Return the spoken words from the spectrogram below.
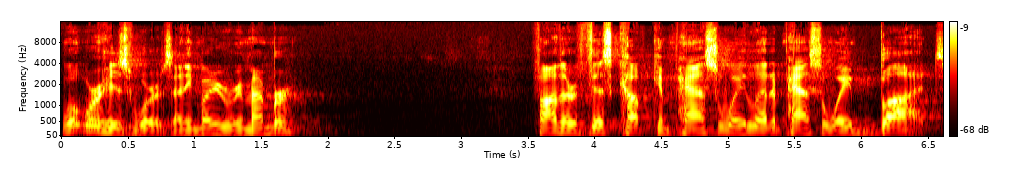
What were his words? Anybody remember? Father, if this cup can pass away, let it pass away, but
